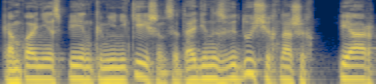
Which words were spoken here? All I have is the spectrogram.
компании SPN Communications. Это один из ведущих наших пиар,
